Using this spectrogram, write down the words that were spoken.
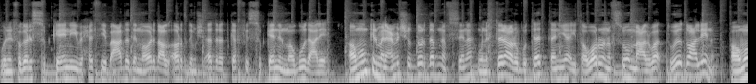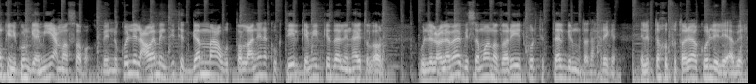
والانفجار السكاني بحيث يبقى عدد الموارد على الأرض مش قادرة تكفي السكان الموجود عليها. أو ممكن ما نعملش الدور ده بنفسنا ونخترع روبوتات تانية يطوروا نفسهم مع الوقت ويقضوا علينا. أو ممكن يكون جميع ما سبق بإن كل العوامل دي تتجمع وتطلع لنا كوكتيل جميل كده لنهاية الأرض واللي العلماء بيسموها نظرية كرة التلج المتدحرجة اللي بتاخد في طريقها كل اللي يقابلها.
